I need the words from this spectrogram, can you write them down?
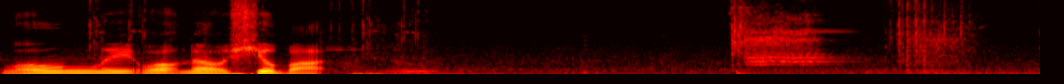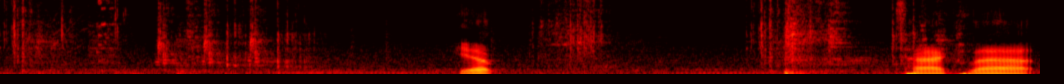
Lonely, well, no, shield bot. Yep. Attack that.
